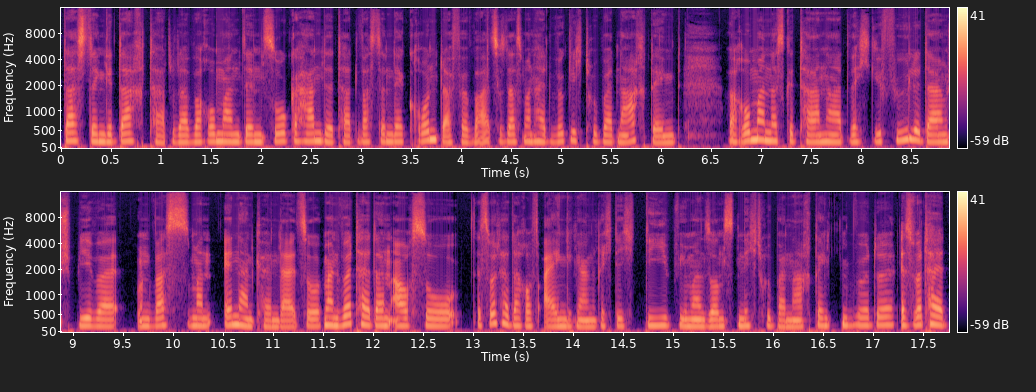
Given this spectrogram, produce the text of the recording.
das denn gedacht hat oder warum man denn so gehandelt hat, was denn der Grund dafür war, also dass man halt wirklich drüber nachdenkt, warum man das getan hat, welche Gefühle da im Spiel war, und was man ändern könnte. Also man wird halt dann auch so, es wird halt darauf eingegangen, richtig deep, wie man sonst nicht drüber nachdenken würde. Es wird halt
